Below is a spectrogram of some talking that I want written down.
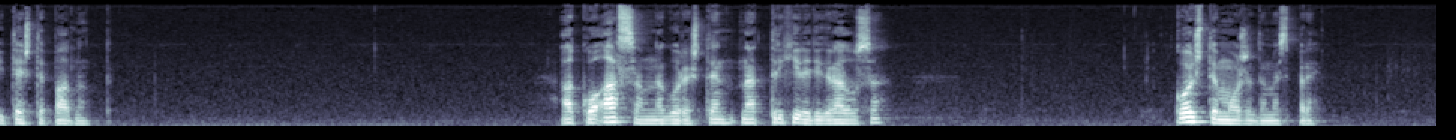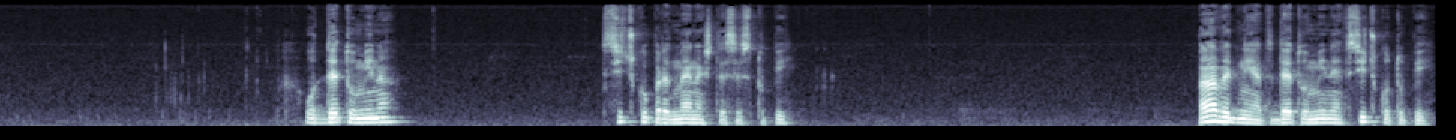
и те ще паднат. Ако аз съм нагорещен над 3000 градуса, кой ще може да ме спре? Отдето мина, всичко пред мене ще се стопи. Праведният, дето мине, всичко топи.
